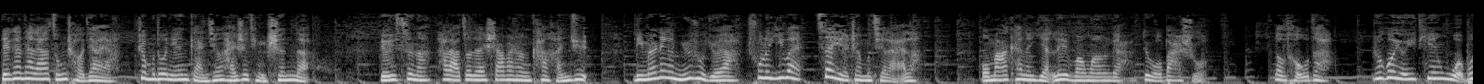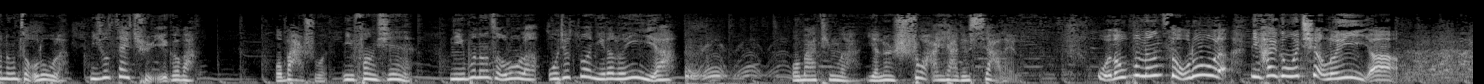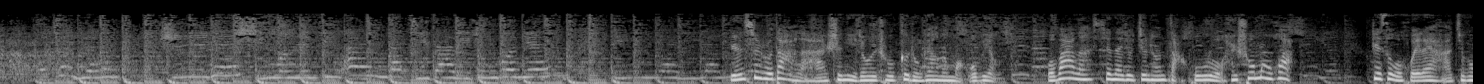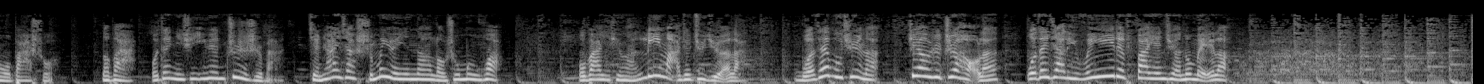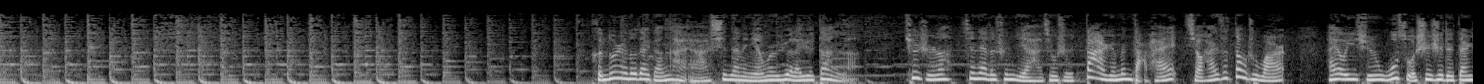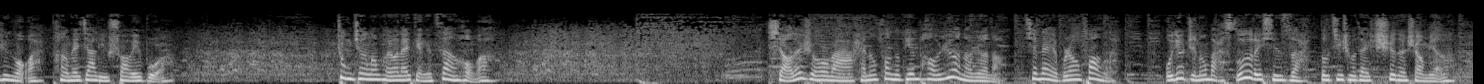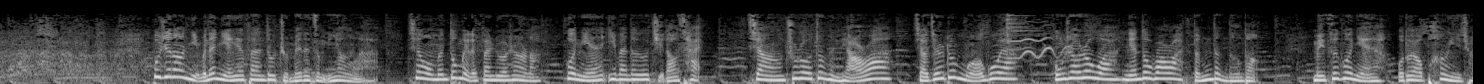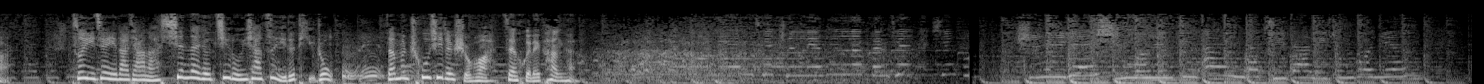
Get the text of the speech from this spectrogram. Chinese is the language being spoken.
别看他俩总吵架呀，这么多年感情还是挺深的。有一次呢，他俩坐在沙发上看韩剧，里面那个女主角啊出了意外，再也站不起来了。我妈看得眼泪汪汪的，对我爸说：“老头子，如果有一天我不能走路了，你就再娶一个吧。”我爸说：“你放心，你不能走路了，我就坐你的轮椅啊。”我妈听了，眼泪唰一下就下来了。我都不能走路了，你还跟我抢轮椅啊？人岁数大了啊，身体就会出各种各样的毛病。我爸呢，现在就经常打呼噜，还说梦话。这次我回来啊，就跟我爸说：“老爸，我带你去医院治治吧，检查一下什么原因呢？老说梦话。”我爸一听啊，立马就拒绝了：“我才不去呢！这要是治好了，我在家里唯一的发言权都没了。”很多人都在感慨啊，现在的年味儿越来越淡了。确实呢，现在的春节啊，就是大人们打牌，小孩子到处玩，还有一群无所事事的单身狗啊，躺在家里刷微博。中枪的朋友来点个赞好啊！小的时候吧，还能放个鞭炮热闹热闹，现在也不让放了，我就只能把所有的心思啊，都寄托在吃的上面了。不知道你们的年夜饭都准备的怎么样了？像我们东北的饭桌上呢，过年一般都有几道菜，像猪肉炖粉条啊、小鸡炖蘑菇呀、红烧肉啊、粘豆包啊等等等等。每次过年啊，我都要胖一圈儿，所以建议大家呢，现在就记录一下自己的体重，咱们除夕的时候啊，再回来看看。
